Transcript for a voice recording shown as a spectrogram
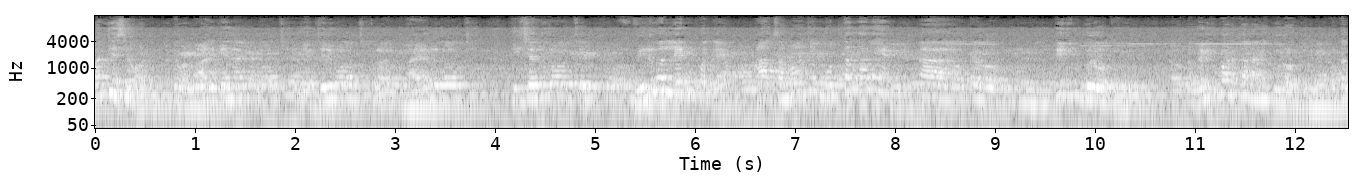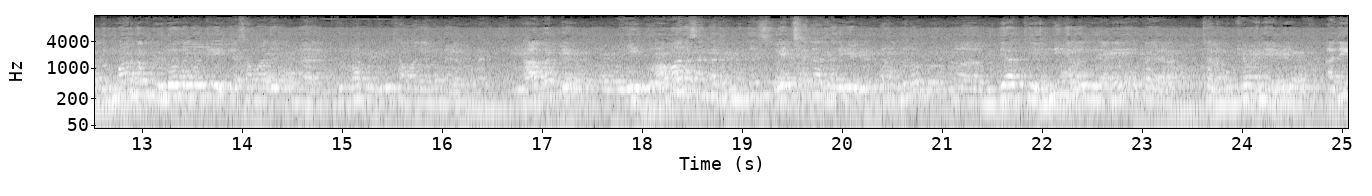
పనిచేసేవాడు అంటే వాళ్ళు రాజకీయ నాయకులు కావచ్చు జడ్జిలు కావచ్చు లాయర్లు కావచ్చు టీచర్లు కావచ్చు విలువలు లేకపోతే ఆ సమాజం మొత్తంగానే ఒక దీనికి గురవుతుంది. వెనుకబడతానికి గురవుతుంది. ఒక దుర్మార్గం విలువలతోటి ఈ సమాజం దుర్మార్గం విలువ సమాజంలో నెలకొన్నాయి కాబట్టి ఈ భావాల సంఘటన అనేది స్వేచ్ఛగా జరిగేటట్టు అందులో విద్యార్థి ఎన్నికలు అనేది ఒక చాలా ముఖ్యమైనది అది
